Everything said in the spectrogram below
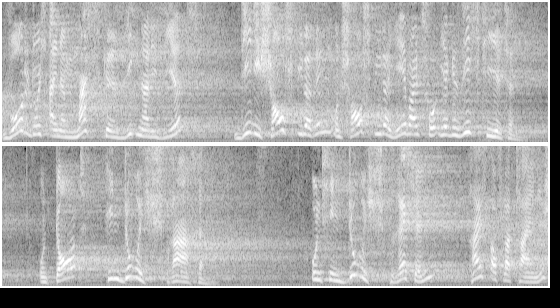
wurde durch eine Maske signalisiert, die die Schauspielerinnen und Schauspieler jeweils vor ihr Gesicht hielten und dort hindurch sprachen. Und hindurch sprechen heißt auf Lateinisch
